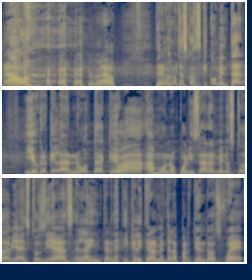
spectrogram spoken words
Bravo, bravo. Tenemos muchas cosas que comentar y yo creo que la nota que va a monopolizar al menos todavía estos días en la internet y que literalmente la partió en dos fue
